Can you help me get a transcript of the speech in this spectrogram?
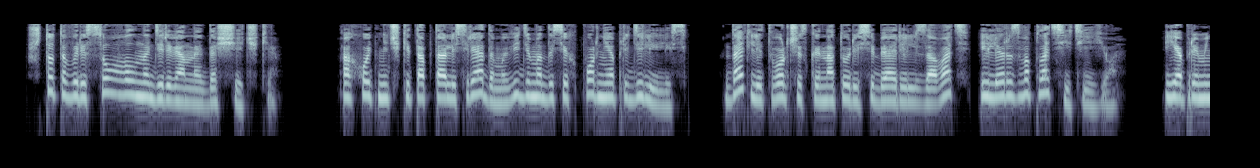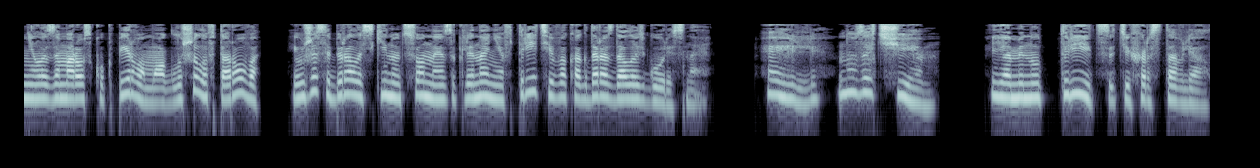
что-то вырисовывал на деревянной дощечке. Охотнички топтались рядом и, видимо, до сих пор не определились, дать ли творческой натуре себя реализовать или развоплотить ее. Я применила заморозку к первому, оглушила второго и уже собиралась кинуть сонное заклинание в третьего, когда раздалось горестное. «Элли, ну зачем? Я минут тридцать их расставлял.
